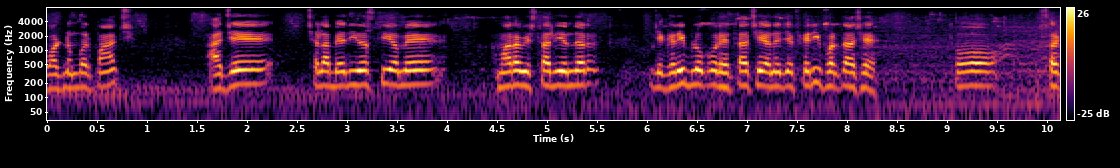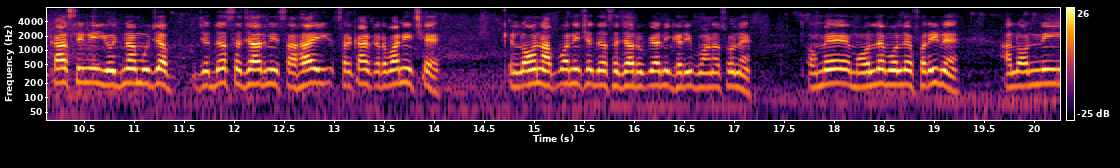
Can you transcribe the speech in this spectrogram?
વોર્ડ નંબર પાંચ. આજે છેલ્લા બે દિવસથી અમે અમારા વિસ્તારની અંદર જે ગરીબ લોકો રહેતા છે અને જે ફેરી ફરતા છે, તો સરકારશ્રીની યોજના મુજબ જે દસ હજારની સહાય સરકાર કરવાની છે, કે લોન આપવાની છે દસ હજાર રૂપિયાની ગરીબ માણસોને અમે મોહલ્લે મોહલ્લે ફરીને આ લોનની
